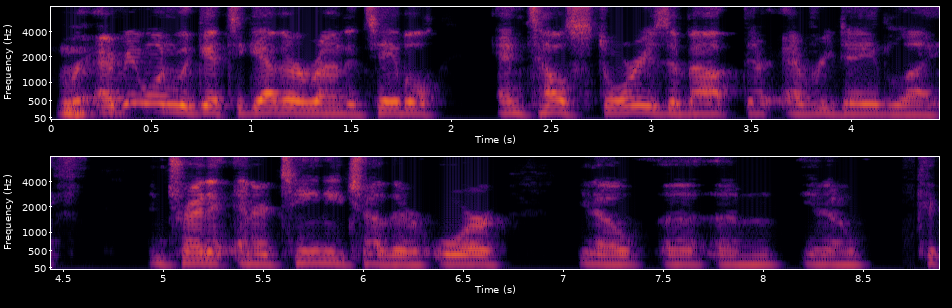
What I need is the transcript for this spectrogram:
where mm-hmm. everyone would get together around a table and tell stories about their everyday life and try to entertain each other, or you know, uh, um, you know, c-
